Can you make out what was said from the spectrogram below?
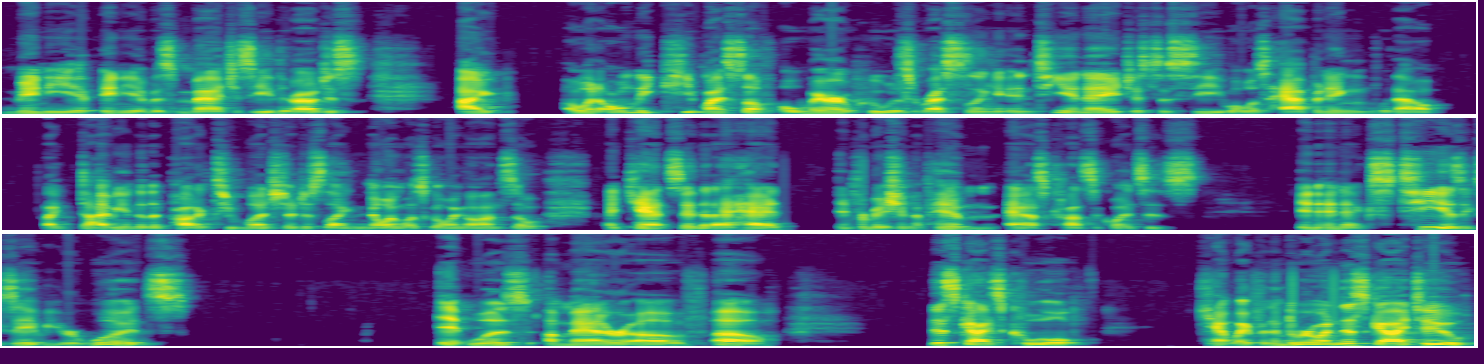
many if any of his matches either. I just I I would only keep myself aware of who was wrestling in TNA just to see what was happening without like diving into the product too much or just like knowing what's going on. So I can't say that I had information of him as consequences. In NXT as Xavier Woods, it was a matter of, oh, this guy's cool. Can't wait for them to ruin this guy too.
